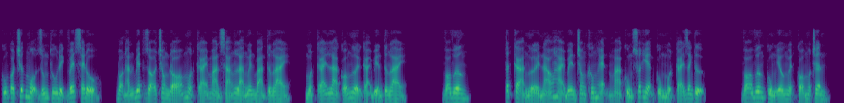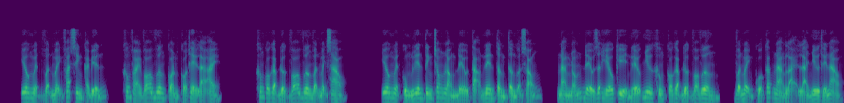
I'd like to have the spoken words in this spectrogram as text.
Cũng có trước mộ dung thu địch vết xe đổ, bọn hắn biết rõ trong đó một cái màn sáng là nguyên bản tương lai, một cái là có người cải biến tương lai. Võ vương. Tất cả người não hải bên trong không hẹn mà cùng xuất hiện cùng một cái danh tự. Võ vương cùng yêu nguyệt có một chân. Yêu nguyệt vận mệnh phát sinh cải biến, không phải võ vương còn có thể là ai? Không có gặp được võ vương vận mệnh sao? Yêu nguyệt cùng liên tinh trong lòng đều tạo nên tầng tầng gợn sóng, nàng nhóm đều rất hiếu kỳ nếu như không có gặp được võ vương, vận mệnh của các nàng lại là như thế nào?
